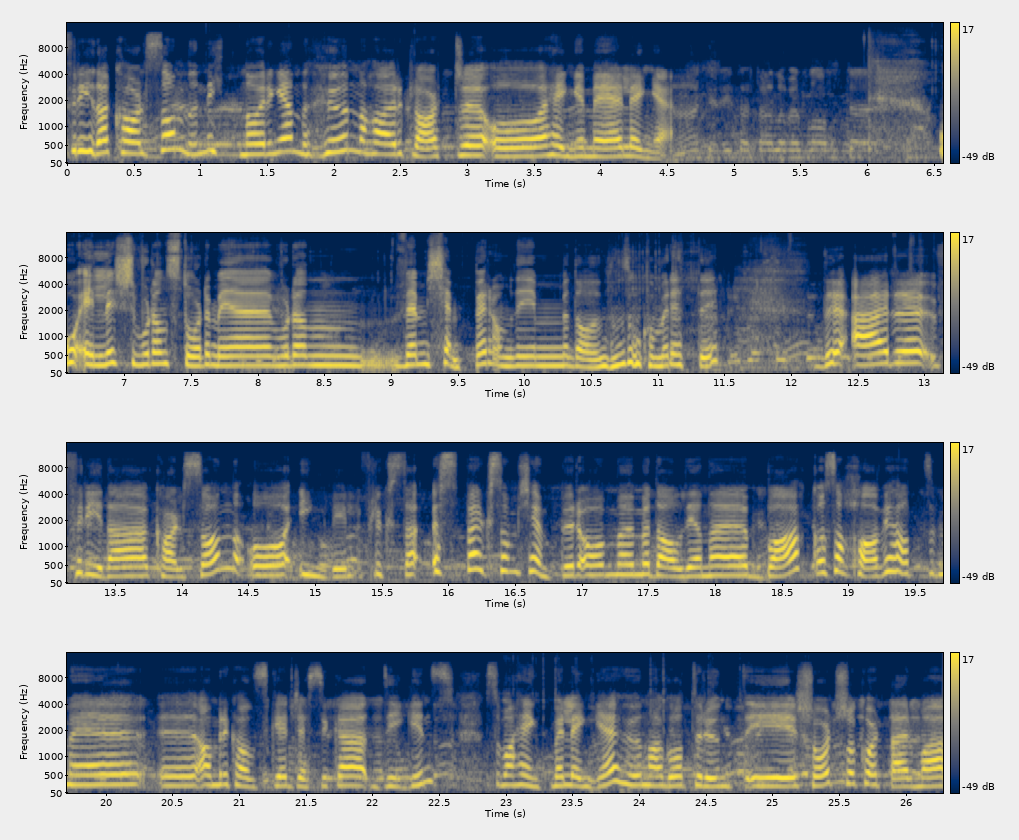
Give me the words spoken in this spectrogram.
Frida Karlsson, 19-åringen, hun har klart å henge med lenge. Og ellers, hvordan står det med hvordan, Hvem kjemper om de medaljene som kommer etter? Det er eh, Frida Karlsson og Ingvild Flugstad Østberg som kjemper om medaljene bak. Og så har vi hatt med eh, amerikanske Jessica Diggins, som har hengt med lenge. Hun har gått rundt i shorts og korterma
